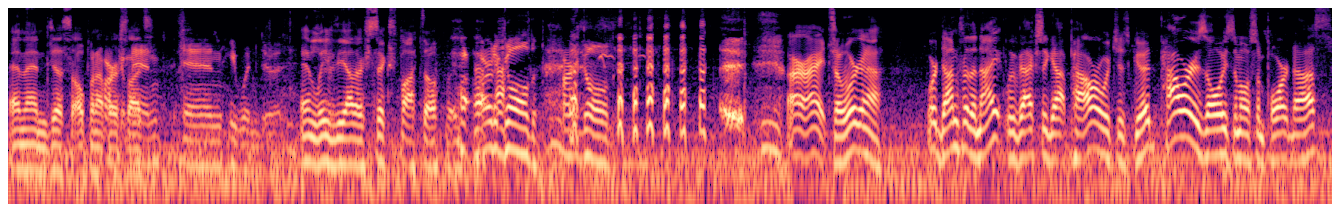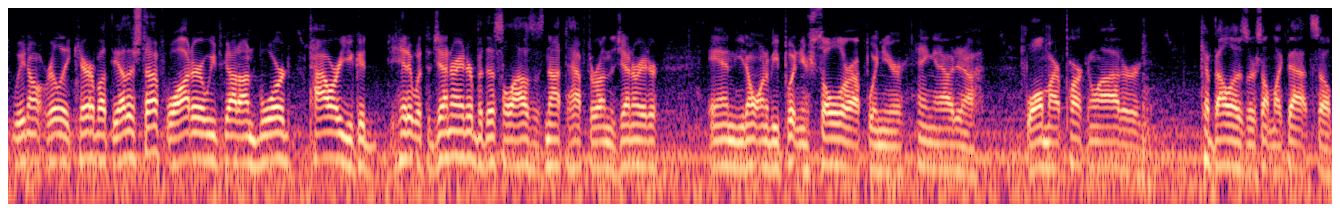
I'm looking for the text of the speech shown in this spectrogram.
and then just open up our slides and he wouldn't do it. and leave the other six spots open. Heart of gold. Heart of gold. All right, so we're gonna we're done for the night. We've actually got power, which is good. Power is always the most important to us. We don't really care about the other stuff. Water, we've got on board. Power, you could hit it with the generator, but this allows us not to have to run the generator. And you don't want to be putting your solar up when you're hanging out in a Walmart parking lot or Cabela's or something like that. So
